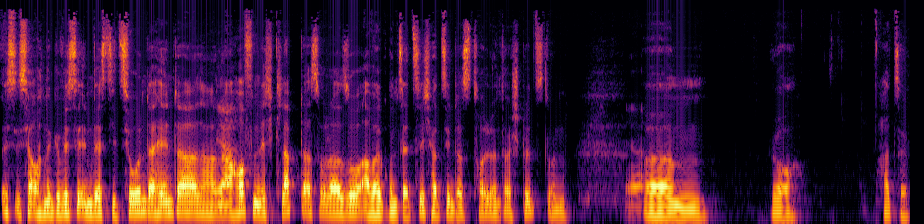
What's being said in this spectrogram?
es ist ja auch eine gewisse Investition dahinter. Na, ja. hoffentlich klappt das oder so, aber grundsätzlich hat sie das toll unterstützt und ja, ähm, ja hat sie.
